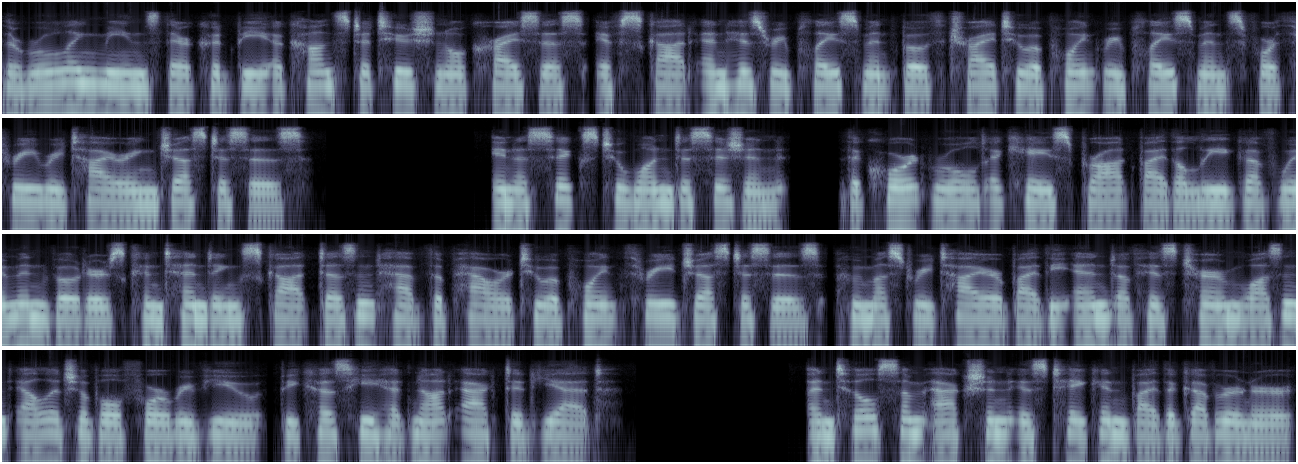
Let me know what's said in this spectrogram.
The ruling means there could be a constitutional crisis if Scott and his replacement both try to appoint replacements for three retiring justices. In a 6 to 1 decision, the court ruled a case brought by the League of Women Voters contending Scott doesn't have the power to appoint three justices who must retire by the end of his term wasn't eligible for review because he had not acted yet. Until some action is taken by the governor,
